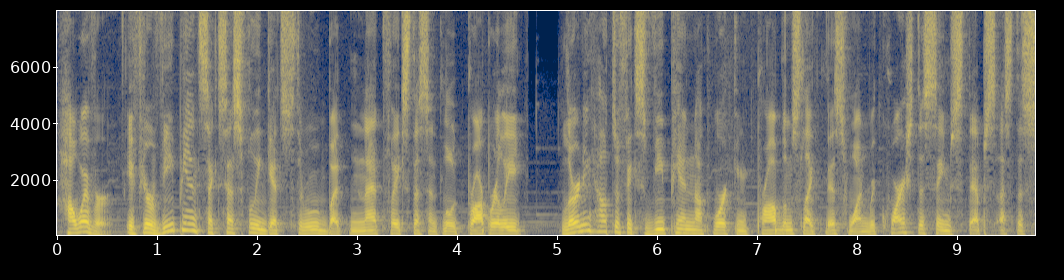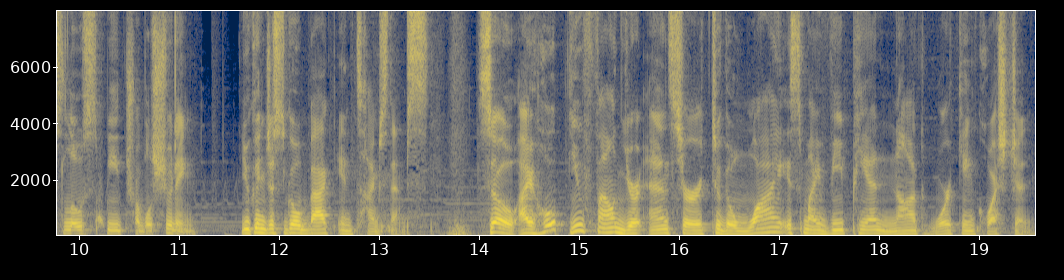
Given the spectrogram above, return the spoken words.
However, if your VPN successfully gets through but Netflix doesn't load properly, learning how to fix VPN not working problems like this one requires the same steps as the slow speed troubleshooting. You can just go back in timestamps. So I hope you found your answer to the why is my VPN not working question.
